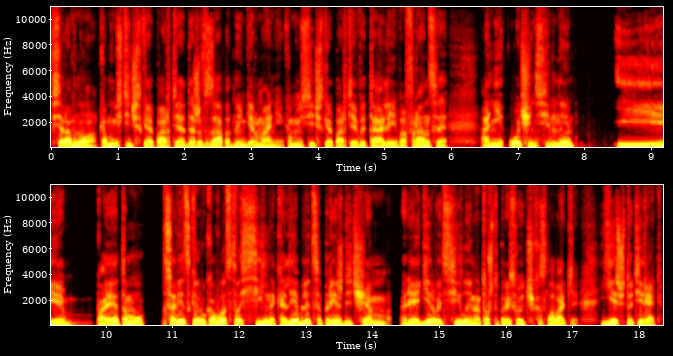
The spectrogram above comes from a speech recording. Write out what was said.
все равно коммунистическая партия даже в Западной Германии, коммунистическая партия в Италии, во Франции, они очень сильны, и поэтому советское руководство сильно колеблется, прежде чем реагировать силой на то, что происходит в Чехословакии. Есть что терять.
